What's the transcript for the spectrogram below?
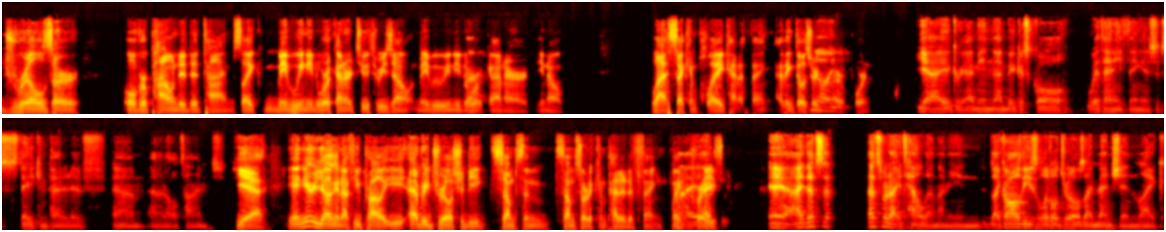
drills are overpounded at times like maybe we need to work on our two three zone maybe we need to Right. work on our you know last second play kind of thing i think those are, No, are important Yeah, I agree. I mean, the biggest goal with anything is to stay competitive um, at all times. yeah yeah and you're young enough you probably every drill should be something some sort of competitive thing like Right, I- crazy Yeah, I, that's that's what I tell them. I mean, like all these little drills I mentioned, like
